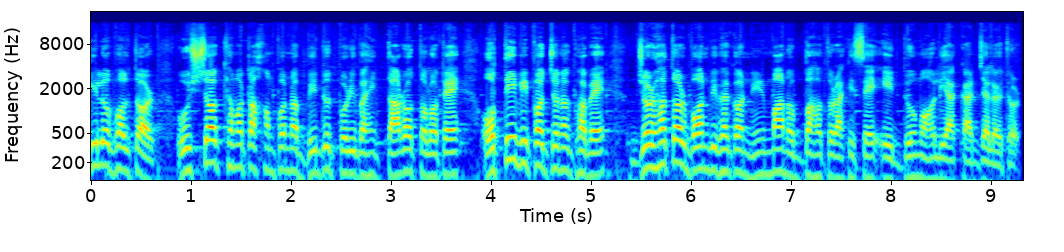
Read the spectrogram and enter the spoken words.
কিলো ভল্টৰ উচ্চ ক্ষমতা সম্পন্ন বিদ্যুৎ পৰিবাহী তাঁৰৰ তলতে অতি বিপদজনকভাৱে যোৰহাটৰ বন বিভাগৰ নিৰ্মাণ অব্যাহত ৰাখিছে এই দুমহলীয়া কাৰ্যালয়টোৰ।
